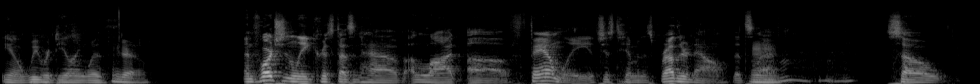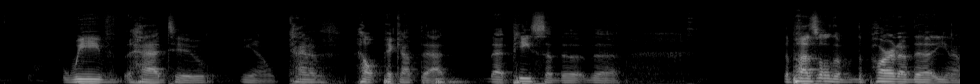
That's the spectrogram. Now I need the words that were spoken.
you know we were dealing with Yeah. Unfortunately chris doesn't have a lot of family it's just him and his brother now that's left so we've had to you know kind of help pick up that that piece of the the the puzzle the, the part of the you know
